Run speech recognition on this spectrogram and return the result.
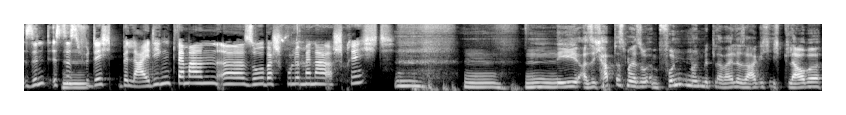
sind, ist es mhm. für dich beleidigend, wenn man äh, so über schwule Männer spricht? Mhm. Nee, also ich habe das mal so empfunden und mittlerweile sage ich, ich glaube,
